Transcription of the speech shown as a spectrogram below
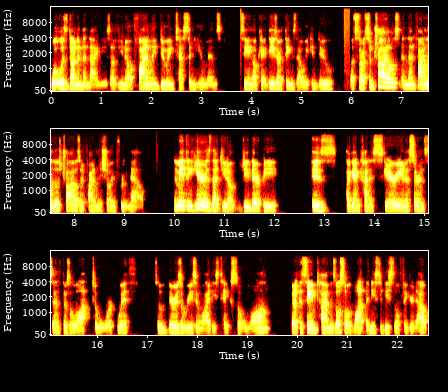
what was done in the 90s of you know finally doing tests in humans seeing okay these are things that we can do let's start some trials and then finally those trials are finally showing fruit now the main thing here is that you know gene therapy is again kind of scary in a certain sense. There's a lot to work with. So there is a reason why these take so long. But at the same time there's also a lot that needs to be still figured out.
